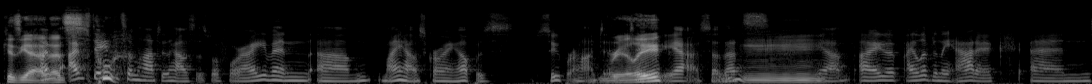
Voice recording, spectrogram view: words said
Because, yeah, I've, that's. I've stayed in some haunted houses before. I even um, my house growing up was super haunted. too. Really? Yeah. So that's Mm. yeah. I I lived in the attic and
